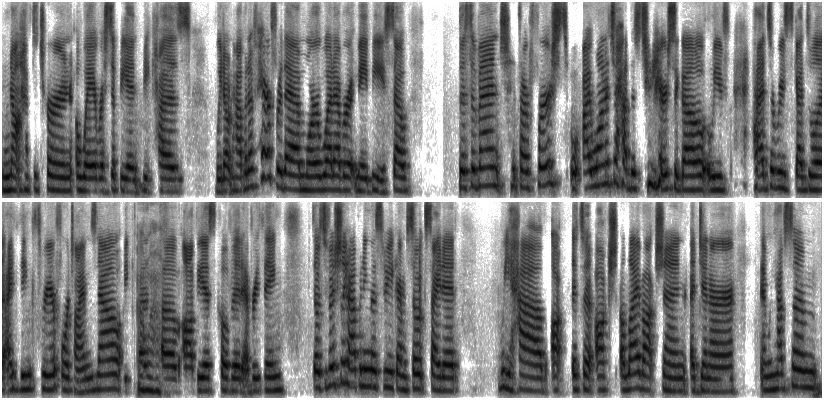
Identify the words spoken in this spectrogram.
not have to turn away a recipient because we don't have enough hair for them or whatever it may be. So this event it's our first i wanted to have this two years ago. We've had to reschedule it i think three or four times now oh, because oh, wow. of obvious covid everything. So it's officially happening this week. I'm so excited. We have uh, it's a auction, a live auction a dinner and we have some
